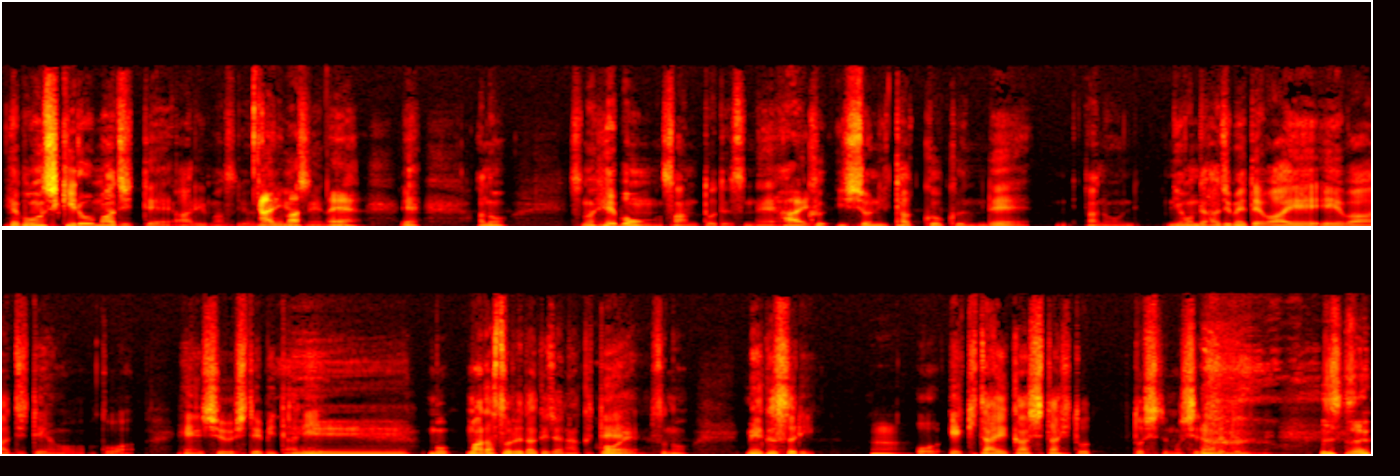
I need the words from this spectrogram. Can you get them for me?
ヘボン式ローマ字ってありますよね。あります有名なね。えあのそのヘボンさんとですね、はいく一緒にタッグを組んであの日本で初めて和英英和辞典をこう編集してみたり、もうまだそれだけじゃなくて、はい。その目薬うん、を液体化した人としても知られてる、ね、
